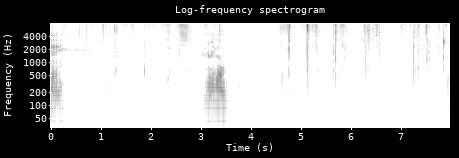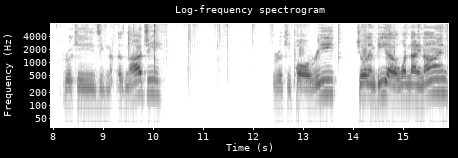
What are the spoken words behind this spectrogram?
Okay. Here we go. Rookie Najee. Rookie Paul Reed. Joel Embiid out of 199.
